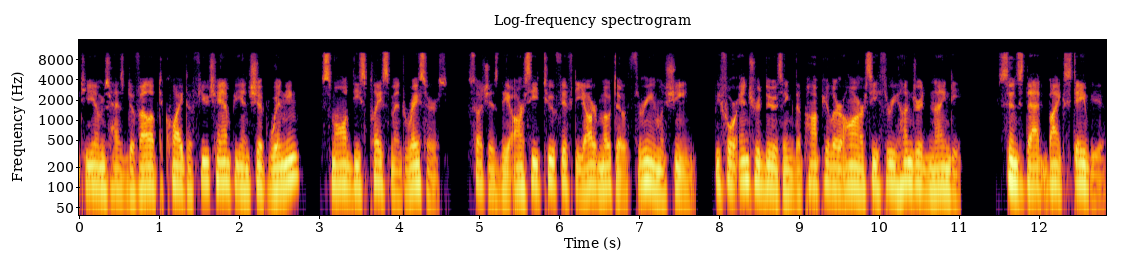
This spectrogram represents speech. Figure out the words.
KTM's has developed quite a few championship-winning, small displacement racers, such as the RC250R Moto 3 machine, before introducing the popular RC390. Since that bike's debut,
